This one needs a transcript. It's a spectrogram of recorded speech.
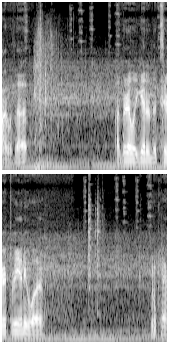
Fine with that. I barely get into tier 3 anyway. Okay.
